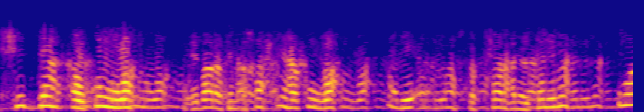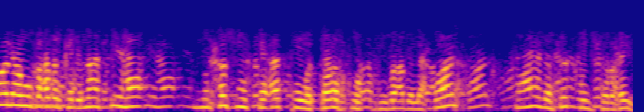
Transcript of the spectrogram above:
شدة أو قوة بعبارة أصح فيها قوة. هذه أصدق شرعا الكلمة وله بعض الكلمات فيها من حسن التأتي والترفق في بعض الأحوال. فهذا فقه شرعي.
